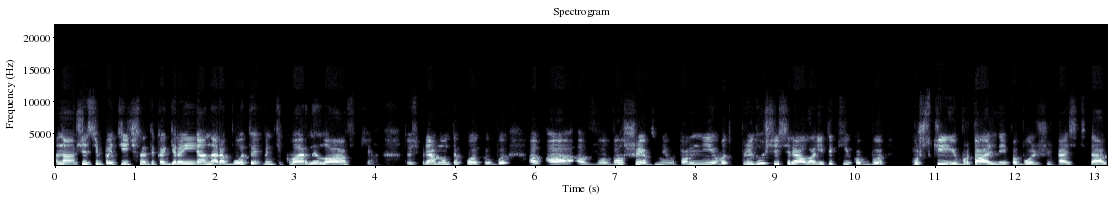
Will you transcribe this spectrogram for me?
Она очень симпатичная такая героиня, она работает в антикварной лавке. То есть прямо он такой как бы а, а, а, волшебный. Вот он не... Вот предыдущие сериалы, они такие как бы мужские, брутальные по большей части, да,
